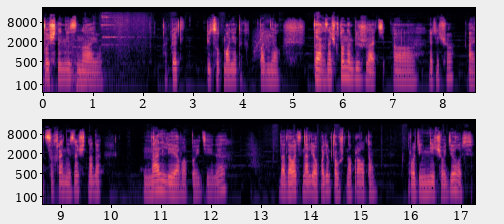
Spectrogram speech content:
Точно не знаю. Опять 500 монеток поднял. Так, значит, куда нам бежать? А, это что? А, это сохранить. Значит, надо налево, по идее, да? Да, давайте налево пойдем, потому что направо там вроде нечего делать.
